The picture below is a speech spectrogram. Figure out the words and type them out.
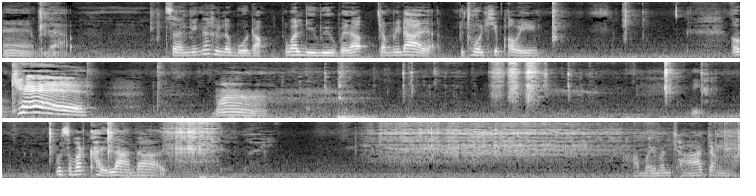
แอบไปแล้ว ส่วนนี้ก็คือ Robo Dog ว่ารีวิวไปแล้วจำไม่ได้อะไปโทนคลิปเอาเอง โอเค มามันสามารถไขลานได้ทำไมมันช้าจังอะ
